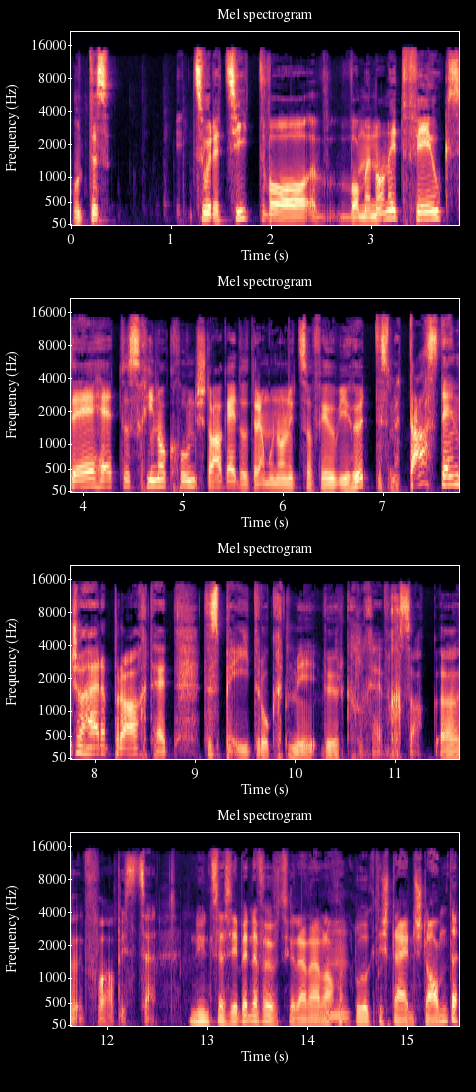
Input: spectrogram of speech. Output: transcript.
Und das zu einer Zeit, wo, wo man noch nicht viel gesehen hat, was Kinokunst angeht, oder auch noch nicht so viel wie heute, dass man das dann schon hergebracht hat, das beeindruckt mich wirklich einfach äh, von A bis Z. 1957, dann auch Mhm. nachgeschaut, ist der entstanden.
